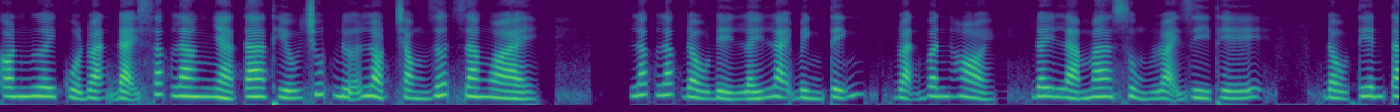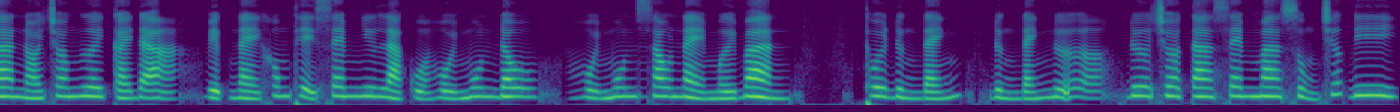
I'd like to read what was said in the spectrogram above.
Con ngươi của đoạn đại sắc lang nhà ta thiếu chút nữa lọt tròng rớt ra ngoài. Lắc lắc đầu để lấy lại bình tĩnh. Đoạn vân hỏi. Đây là ma sủng loại gì thế? Đầu tiên ta nói cho ngươi cái đã, việc này không thể xem như là của hồi môn đâu, hồi môn sau này mới bàn. Thôi đừng đánh, đừng đánh nữa, đưa cho ta xem ma sủng trước đi.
